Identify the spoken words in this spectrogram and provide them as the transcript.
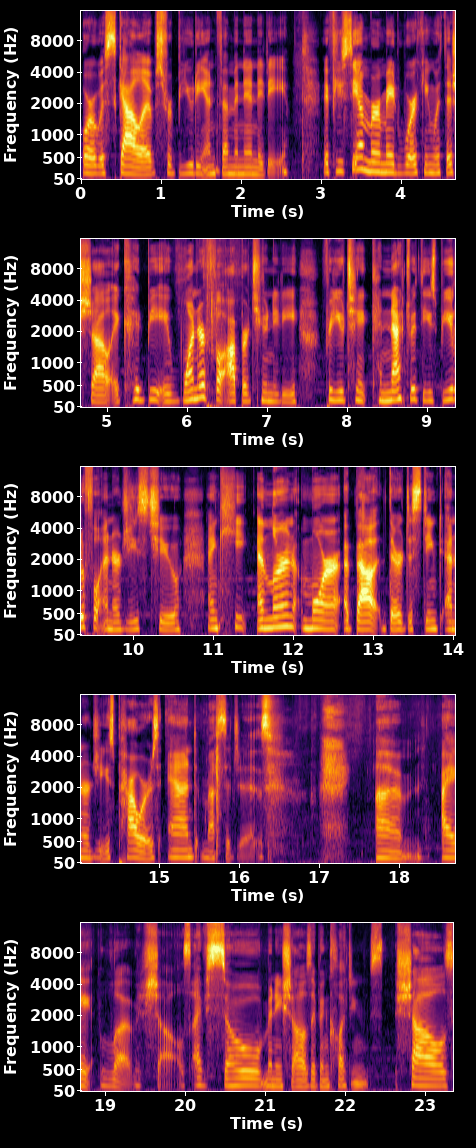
or with scallops for beauty and femininity. If you see a mermaid working with a shell, it could be a wonderful opportunity for you to connect with these beautiful energies too and keep and learn more about their distinct energies, powers, and messages. Um, I love shells. I have so many shells. I've been collecting shells,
